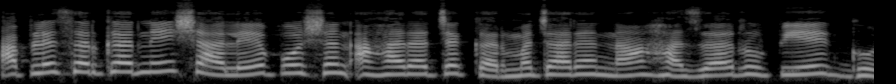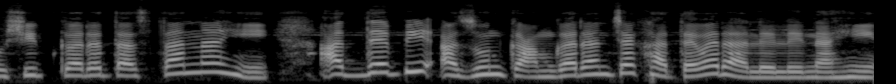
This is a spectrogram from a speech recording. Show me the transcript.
आपल्या सरकारने शालेय पोषण आहाराच्या कर्मचाऱ्यांना हजार रुपये घोषित करत असतानाही अद्यापी अजून कामगारांच्या खात्यावर आलेले नाही.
